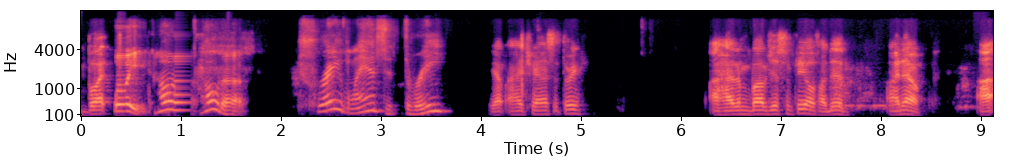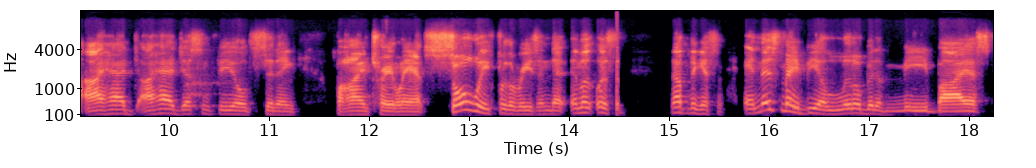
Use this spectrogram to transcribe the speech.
but wait, hold hold up, Trey Lance at three. Yep, I had Trey Lance at three. I had him above Justin Fields. I did. I know. I, I had I had Justin Fields sitting behind Trey Lance solely for the reason that and listen, nothing against him. And this may be a little bit of me bias.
